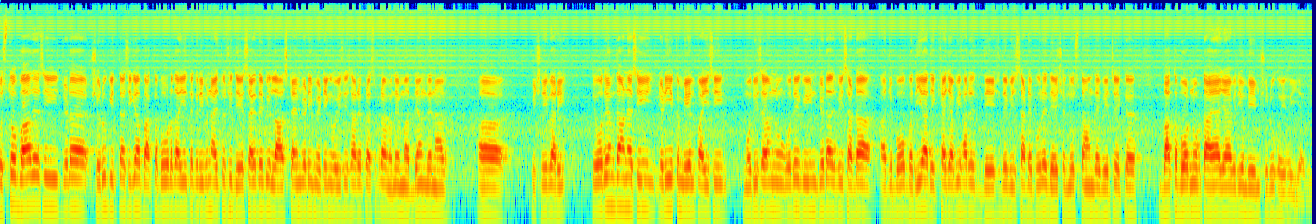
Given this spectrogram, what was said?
ਉਸ ਤੋਂ ਬਾਅਦ ਅਸੀਂ ਜਿਹੜਾ ਸ਼ੁਰੂ ਕੀਤਾ ਸੀਗਾ ਬੱਕ ਬੋਰਡ ਦਾ ਜੀ ਤਕਰੀਬਨ ਅੱਜ ਤੁਸੀਂ ਦੇਖ ਸਕਦੇ ਵੀ ਲਾਸਟ ਟਾਈਮ ਜਿਹੜੀ ਮੀਟਿੰਗ ਹੋਈ ਸੀ ਸਾਰੇ ਪ੍ਰੈਸ ਭਰਾਵਾਂ ਦੇ ਮਾਧਿਅਮ ਦੇ ਨਾਲ ਪਿਛਲੀ ਵਾਰੀ। ਤੇ ਉਹਦੇ ਮੈਦਾਨ ਅਸੀਂ ਜਿਹੜੀ ਇੱਕ ਮੇਲ ਪਾਈ ਸੀ ਮੋਦੀ ਸਾਹਿਬ ਨੂੰ ਉਹਦੇ ਗੀਨ ਜਿਹੜਾ ਵੀ ਸਾਡਾ ਅੱਜ ਬਹੁਤ ਵਧੀਆ ਦੇਖਿਆ ਜਾਵੇ ਹਰ ਦੇਸ਼ ਦੇ ਵਿੱਚ ਸਾਡੇ ਪੂਰੇ ਦੇਸ਼ ਹਿੰਦੁਸਤਾਨ ਦੇ ਵਿੱਚ ਇੱਕ ਬੱਕ ਬੋਰਡ ਨੂੰ ਹਟਾਇਆ ਜਾਵੇ ਦੀ ਮੁਹਿੰਮ ਸ਼ੁਰੂ ਹੋਈ ਹੋਈ ਹੈ ਜੀ।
